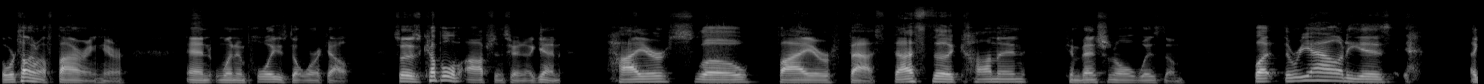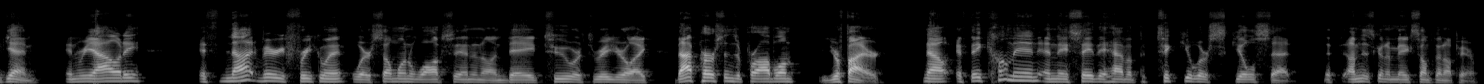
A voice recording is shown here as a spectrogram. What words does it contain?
But we're talking about firing here and when employees don't work out. So there's a couple of options here. And again, hire slow, fire fast. That's the common conventional wisdom. But the reality is, again, in reality, it's not very frequent where someone walks in and on day two or three, you're like, that person's a problem, you're fired. Now, if they come in and they say they have a particular skill set, if I'm just going to make something up here.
